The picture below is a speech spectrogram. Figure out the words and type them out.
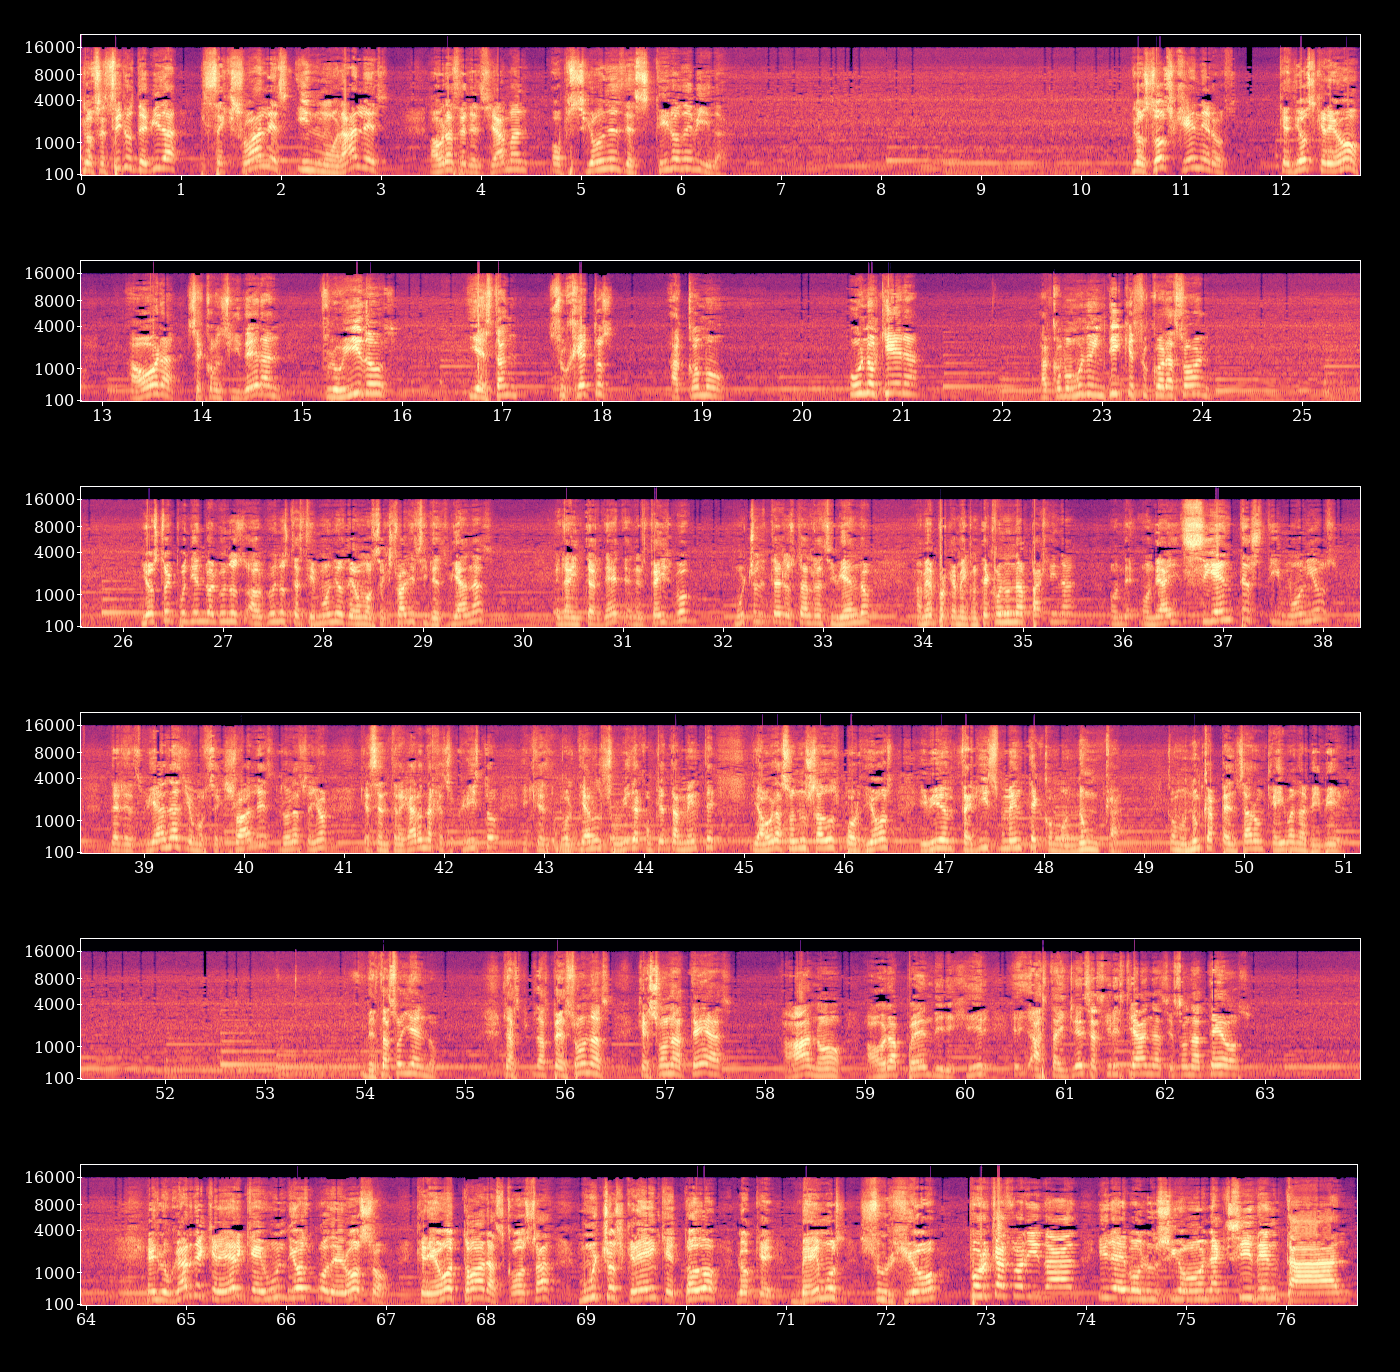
Los estilos de vida sexuales inmorales ahora se les llaman opciones de estilo de vida. Los dos géneros que Dios creó ahora se consideran fluidos y están sujetos a cómo uno quiera, a como uno indique su corazón. Yo estoy poniendo algunos, algunos testimonios de homosexuales y lesbianas en la internet, en el Facebook. Muchos de ustedes lo están recibiendo. Amén, porque me encontré con una página donde, donde hay 100 testimonios de lesbianas y homosexuales, gloria al Señor, que se entregaron a Jesucristo y que voltearon su vida completamente y ahora son usados por Dios y viven felizmente como nunca como nunca pensaron que iban a vivir. ¿Me estás oyendo? Las, las personas que son ateas, ah, no, ahora pueden dirigir hasta iglesias cristianas y son ateos. En lugar de creer que un Dios poderoso creó todas las cosas, muchos creen que todo lo que vemos surgió por casualidad y de evolución accidental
